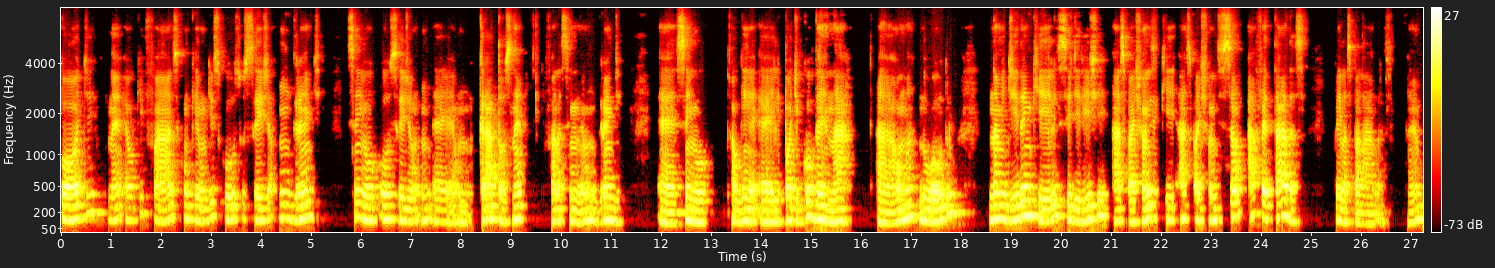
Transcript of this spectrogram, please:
pode, né, é o que faz com que um discurso seja um grande senhor, ou seja, um, é, um Kratos, né? Fala assim, é um grande é, senhor alguém é, ele pode governar a alma do outro na medida em que ele se dirige às paixões e que as paixões são afetadas pelas palavras. Né?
